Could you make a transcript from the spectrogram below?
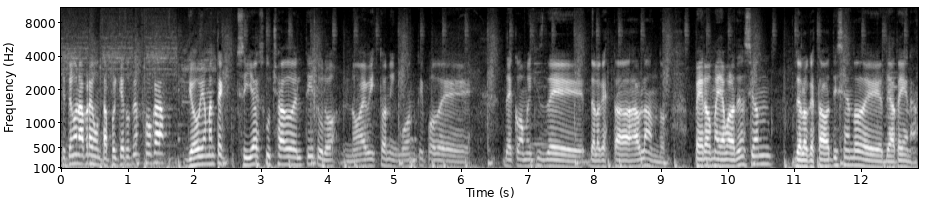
Yo tengo una pregunta, porque tú te enfocas, yo obviamente sí yo he escuchado el título, no he visto ningún tipo de, de cómics de, de lo que estabas hablando, pero me llamó la atención de lo que estabas diciendo de, de Atena.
